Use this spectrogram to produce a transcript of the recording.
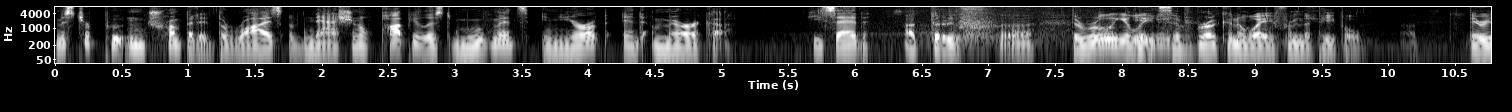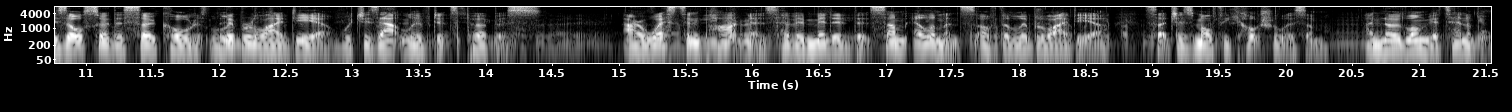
Mr. Putin trumpeted the rise of national populist movements in Europe and America. He said, э, The ruling elites have broken away from the people. There is also the so called liberal idea, which has outlived its purpose. Our Western partners have admitted that some elements of the liberal idea, such as multiculturalism, are no longer tenable.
